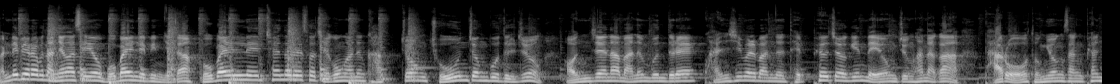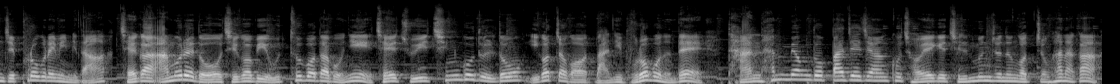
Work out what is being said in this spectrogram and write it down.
만렙 여러분 안녕하세요. 모바일랩입니다. 모바일랩 채널에서 제공하는 각종 좋은 정보들 중 언제나 많은 분들의 관심을 받는 대표적인 내용 중 하나가 바로 동영상 편집 프로그램입니다. 제가 아무래도 직업이 유튜버다 보니 제 주위 친구들도 이것저것 많이 물어보는데 단 한 명도 빠지지 않고 저에게 질문 주는 것 중 하나가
